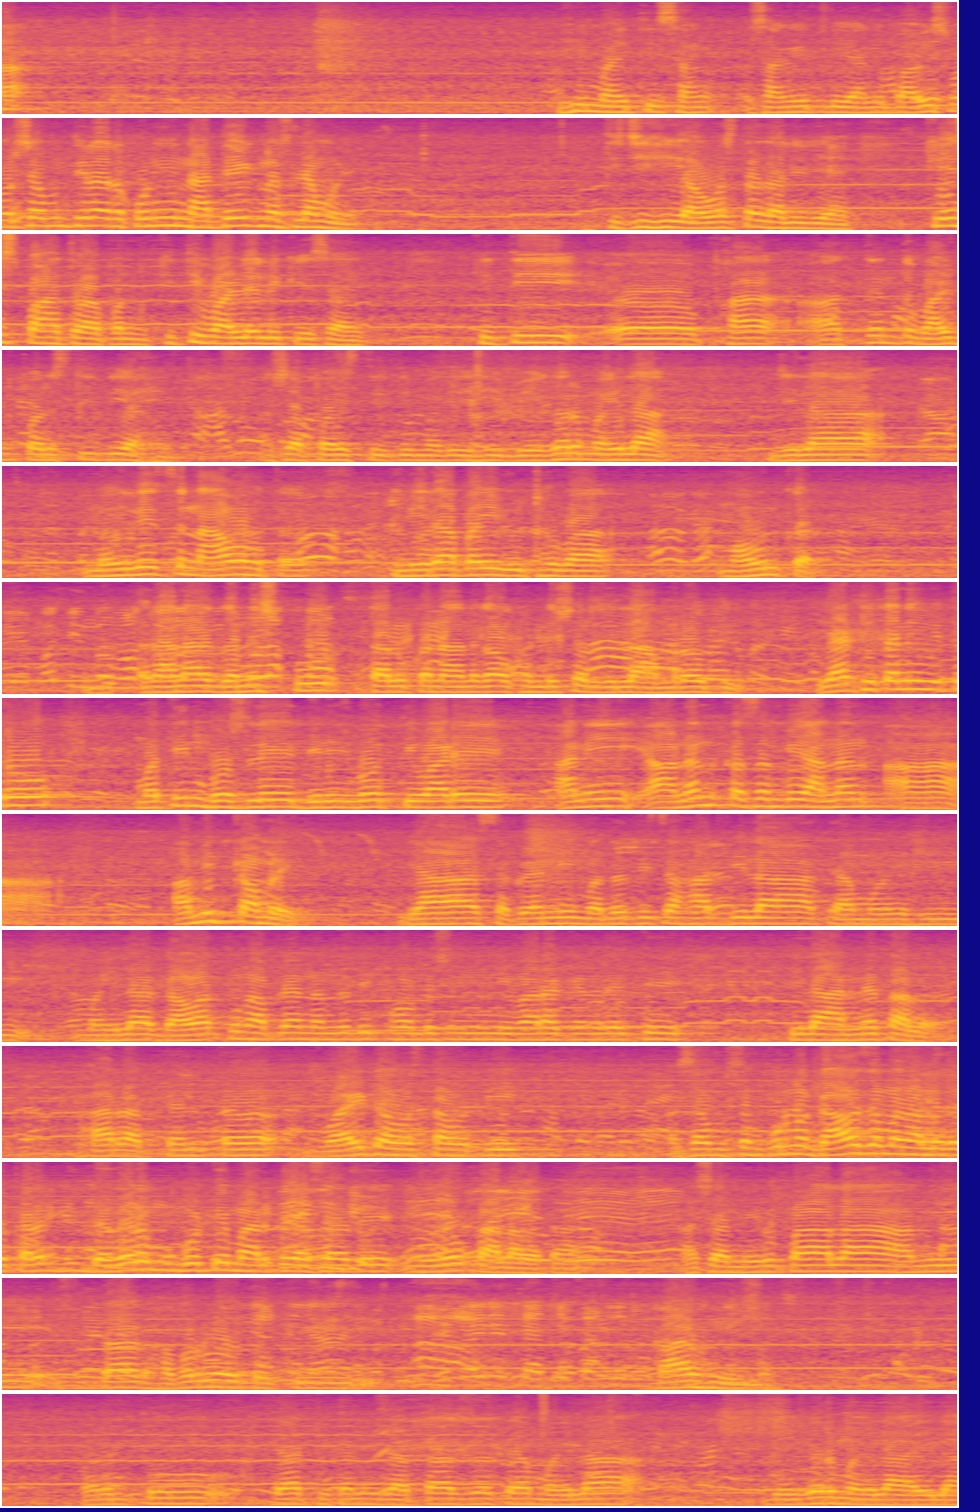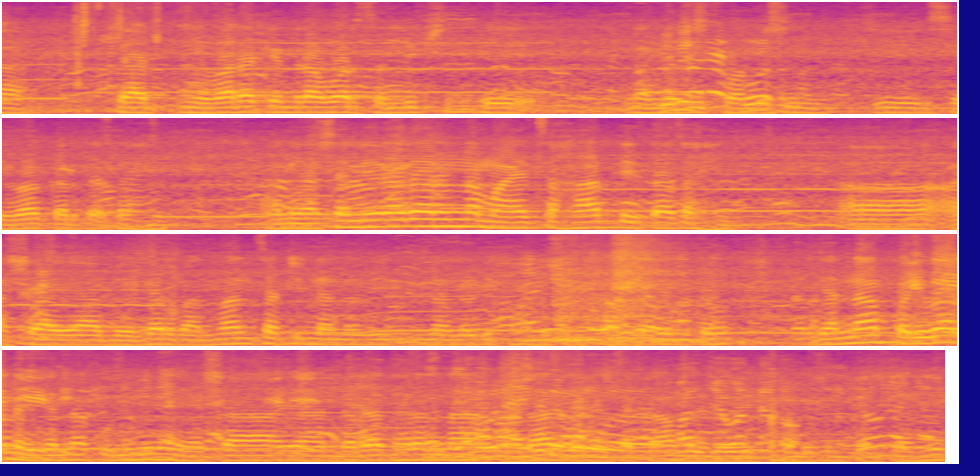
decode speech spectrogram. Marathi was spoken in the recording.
ही माहिती सांग सांगितली आणि बावीस वर्षापासून तिला कोणीही नातेवाईक नसल्यामुळे तिची ही अवस्था झालेली आहे. केस पाहतो आपण किती वाढलेले केस आहेत किती फा अत्यंत वाईट परिस्थिती आहे. अशा परिस्थितीमध्ये ही बेघर महिला जिला महिलेचं नाव होतं मीराबाई विठोबा माहुलकर. राहणार गणेशपूर तालुका नांदगाव खंडेश्वर जिल्हा अमरावती. या ठिकाणी मित्र हो, मतीन भोसले दिनेशभाऊ तिवाडे आणि आनंद कसंबे आनंद आ, अमित कांबळे या सगळ्यांनी मदतीचा हात दिला. त्यामुळे ही महिला गावातून आपल्या नंददीप फाउंडेशन निवारा केंद्र येथे तिला आणण्यात आलं. फार अत्यंत वाईट अवस्था होती. असं संपूर्ण गाव जमा झालं होतं कारण की दगड मुगोटे मारते असा ते निरोप आला होता. अशा निरुपाला आम्ही सुद्धा घाबरलो होतो की काय होईल? परंतु त्या ठिकाणी जाताच त्या महिला बेघर महिला आईला त्या निवारा केंद्रावर संदीप शिंदे नंददीप फाउंडेशनची सेवा करतात आहे आणि अशा निराधारांना मायाचा हात देतात आहे अशा या बेघर बांधवांसाठी नंददीप नंददीप फाउंडेशन काम करत होतो. ज्यांना परिवार नाही ज्यांना कुणीही नाही अशा या निराधारांना आधार देण्याचं काम नंददीप फाउंडेशन करते आहे.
